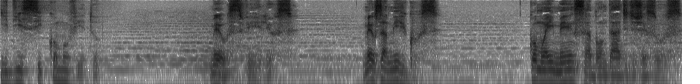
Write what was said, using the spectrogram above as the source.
e disse comovido: Meus filhos, meus amigos, como é imensa a bondade de Jesus.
